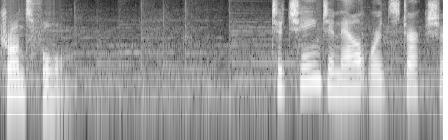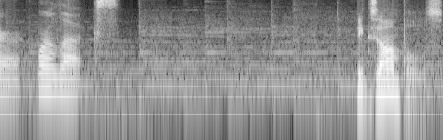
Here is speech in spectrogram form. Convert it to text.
Transform To change an outward structure or looks. Examples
